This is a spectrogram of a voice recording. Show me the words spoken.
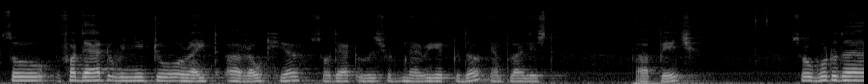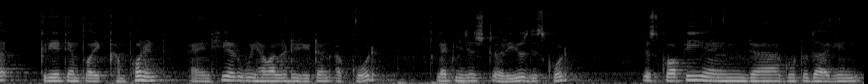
So for that we need to write a route here so that we should navigate to the employee list uh, page. So go to the create employee component and here we have already written a code. Let me just uh, reuse this code. Just copy and uh, go to the again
